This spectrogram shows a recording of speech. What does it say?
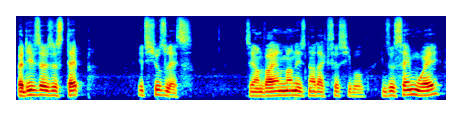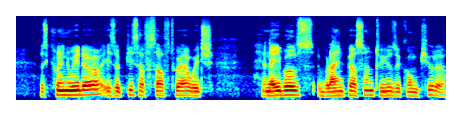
But if there's a step, it's useless. The environment is not accessible. In the same way, a screen reader is a piece of software which enables a blind person to use a computer.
